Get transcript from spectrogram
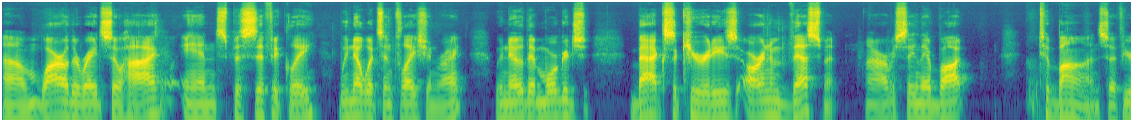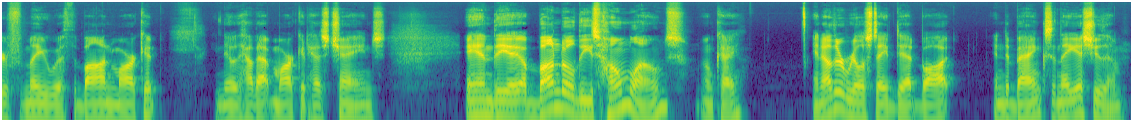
um, why are the rates so high? And specifically, we know what's inflation, right? We know that mortgage backed securities are an investment. Obviously, they're bought to bonds. So if you're familiar with the bond market, you know how that market has changed. And they uh, bundle these home loans, okay, and other real estate debt bought into banks and they issue them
